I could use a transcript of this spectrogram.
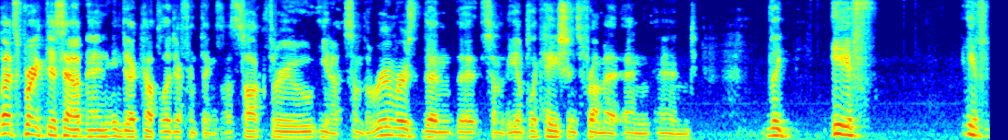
let's break this out into a couple of different things. Let's talk through, you know, some of the rumors, then the, some of the implications from it, and and like if if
